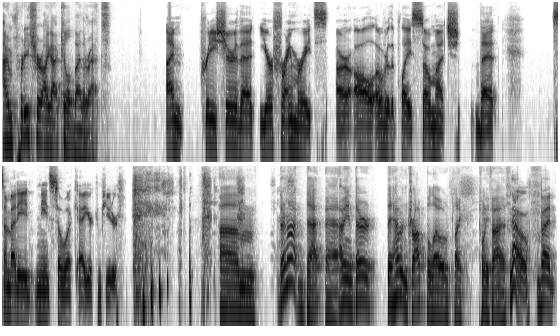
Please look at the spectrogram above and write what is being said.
I'm pretty sure I got killed by the rats. I'm pretty sure that your frame rates are all over the place so much that somebody needs to look at your computer. Um, they're not that bad. I mean, they're they haven't dropped below like 25. no, but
